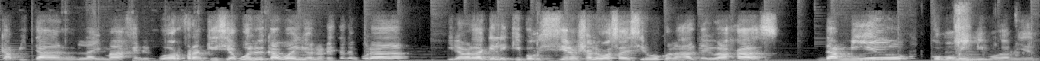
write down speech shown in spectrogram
capitán, la imagen, el jugador franquicia, vuelve Kawhi Leonard esta temporada. Y la verdad que el equipo que se hicieron, ya lo vas a decir vos con las altas y bajas, da miedo, como mínimo da miedo.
